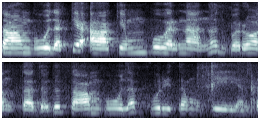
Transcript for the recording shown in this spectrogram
ತಾಂಬೂಲಕ್ಕೆ ಆ ಕೆಂಪು ವರ್ಣ ಅನ್ನೋದು ಬರೋ ಅಂಥದ್ದು ತಾಂಬೂಲ ಪೂರಿತ ಮುಖಿ ಅಂತ.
